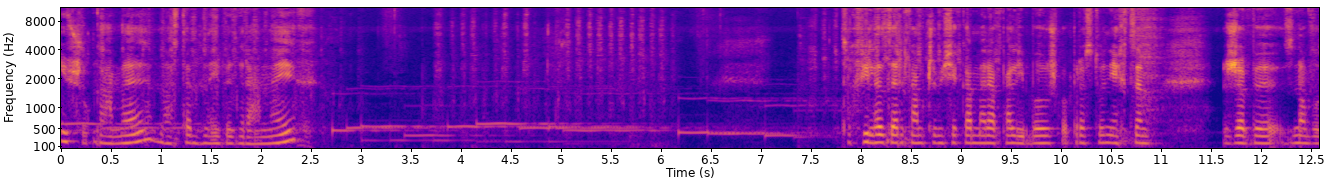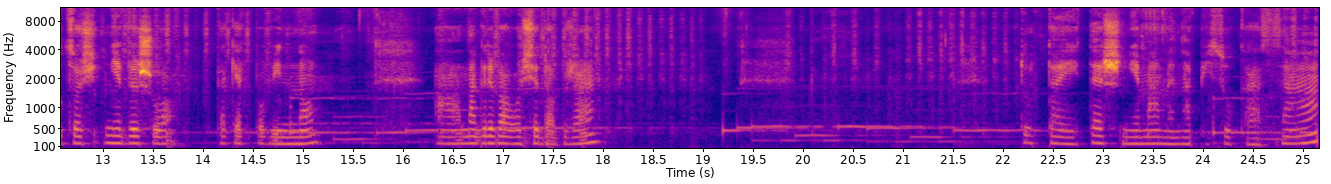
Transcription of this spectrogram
I szukamy następnej wygranych. Co chwilę zerkam, czy mi się kamera pali, bo już po prostu nie chcę, żeby znowu coś nie wyszło tak jak powinno, a nagrywało się dobrze. Tutaj też nie mamy napisu kasa.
